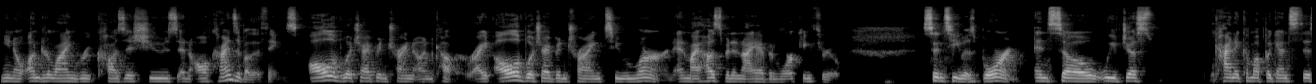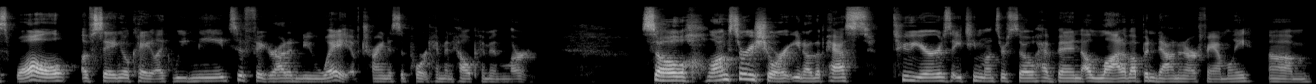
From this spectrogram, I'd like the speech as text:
you know underlying root cause issues and all kinds of other things all of which i've been trying to uncover right? All of which i've been trying to learn and my husband and i have been working through since he was born. And so we've just kind of come up against this wall of saying okay like we need to figure out a new way of trying to support him and help him and learn. So long story short you know the past two years 18 months or so have been a lot of up and down in our family. Um,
